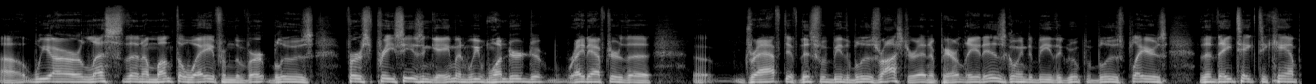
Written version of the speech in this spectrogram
uh, we are less than a month away from the Vert Blues' first preseason game, and we wondered right after the uh, draft if this would be the Blues roster, and apparently it is going to be the group of Blues players that they take to camp.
